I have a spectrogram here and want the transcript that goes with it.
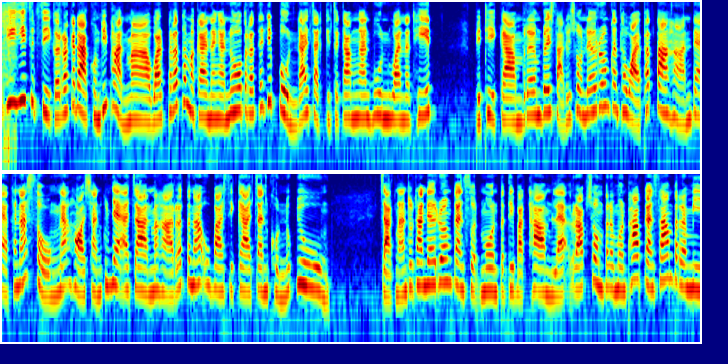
วันที่ 24 กรกฎาคมที่ผ่านมาวัดพระธรรมกายนางาโนประเทศญี่ปุ่นได้จัดกิจกรรมงานบุญวันอาทิตย์ พิธีกรรมเริ่มด้วยสาธุชนได้ร่วมกันถวายพัตตาหารแด่คณะสงฆ์ณหอฉันคุณยายอาจารย์มหารัตนอุบาสิกาจันทร์ขนนกยูงจากนั้นทุกท่านได้ร่วมกันสวดมนต์ปฏิบัติธรรม และรับชมประมวลภาพการสร้างบารมี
